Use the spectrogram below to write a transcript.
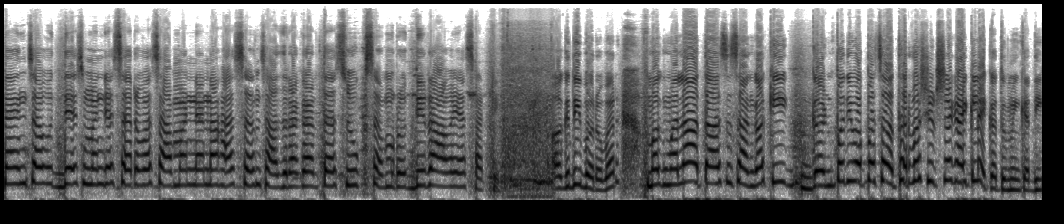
त्यांचा उद्देश म्हणजे सर्वसामान्यांना हा सण साजरा करता सुख समृद्धी राहावं यासाठी अगदी बरोबर. मग मला आता असं सांगा की गणपती बाप्पाचं अथर्व शीर्षक ऐकलंय का तुम्ही कधी?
